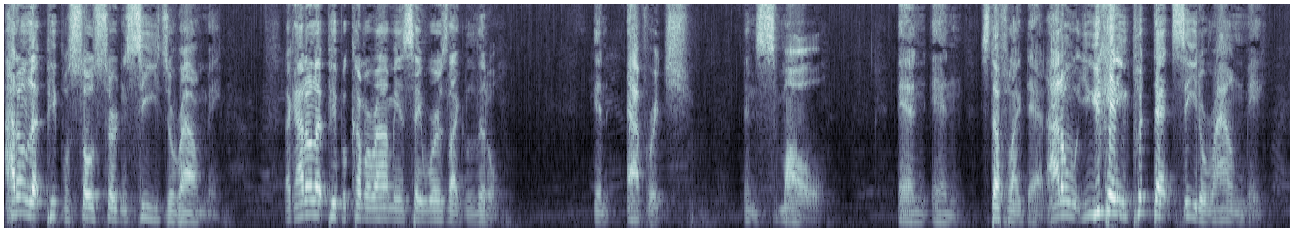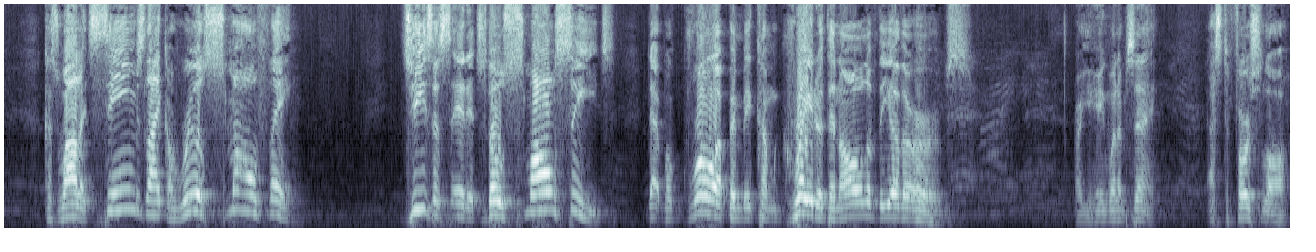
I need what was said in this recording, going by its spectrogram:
I don't let people sow certain seeds around me. Like I don't let people come around me and say words like little and average and small and and stuff like that. I don't you can't even put that seed around me. Because while it seems like a real small thing, Jesus said it's those small seeds that will grow up and become greater than all of the other herbs. Are you hearing what I'm saying? That's the first law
